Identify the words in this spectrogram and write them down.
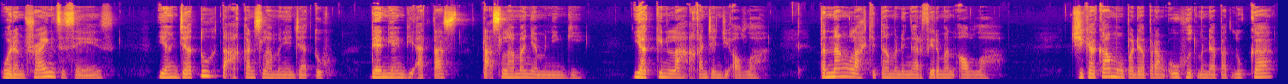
what I'm trying to say is, yang jatuh tak akan selamanya jatuh, dan yang di atas tak selamanya meninggi. Yakinlah akan janji Allah. Tenanglah kita mendengar firman Allah. Jika kamu pada perang Uhud mendapat luka,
